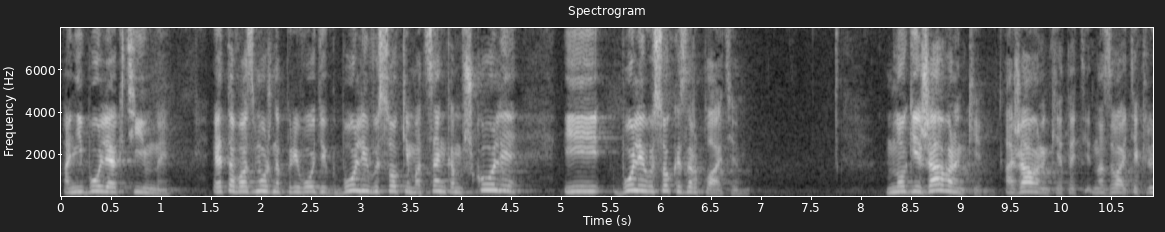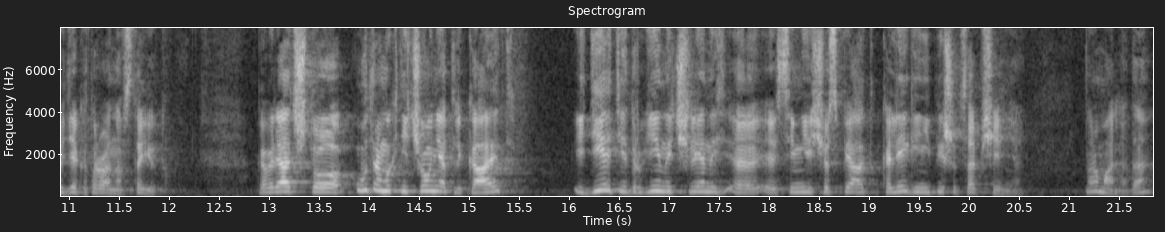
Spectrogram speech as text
Они более активны. Это, возможно, приводит к более высоким оценкам в школе и более высокой зарплате. Многие жаворонки, а жаворонки это называют тех людей, которые рано встают, говорят, что утром их ничего не отвлекает, и дети, и другие члены э, э, семьи еще спят, коллеги не пишут сообщения. Нормально, да?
